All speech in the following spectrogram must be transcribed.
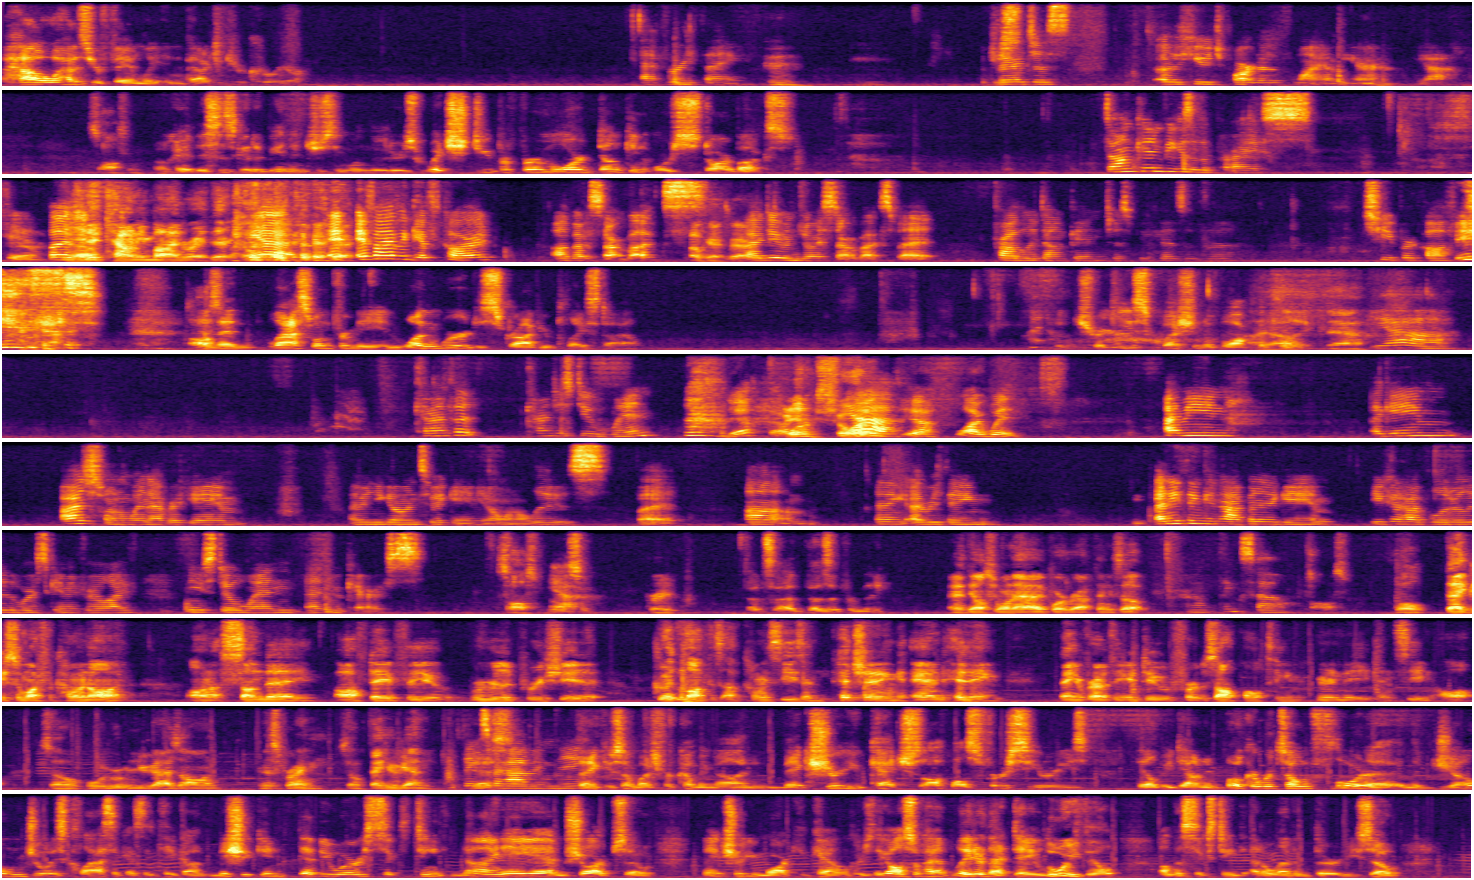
how has your family impacted your career? Everything. Just, They're just a huge part of why I'm here. Mm-hmm. Yeah. It's awesome. okay, this is going to be an interesting one, Luders. Which do you prefer more, Dunkin' or Starbucks? Dunkin' because of the price. Fair. But There's yeah. the accounting mind right there. Yeah. on. if I have a gift card, I'll go to Starbucks. okay, fair. I do enjoy Starbucks, but probably Dunkin' just because of the cheaper coffees. yes. Awesome. And then last one for me. In one word, describe your play style. The trickiest know. question of walk the know. plank. Yeah. Yeah. Can I put? Can I just do win? Yeah, that Yeah, works. sure. Yeah. Yeah. Why win? I mean, a game. I just want to win every game. I mean, you go into a game, you don't want to lose, but um, I think everything, anything can happen in a game. You could have literally the worst game of your life, and you still win, and who cares? It's awesome. Yeah. Awesome. Great. That's that does it for me. Anything else you want to add before we wrap things up? I don't think so. Awesome. Well, thank you so much for coming on on a Sunday off day for you. We really appreciate it. Good luck this upcoming season, pitching and hitting. Thank you for everything you do for the softball team, community, and Seton Hall. So we'll be rooting you guys on in the spring. So thank you again. Thanks Yes. for having me. Thank you so much for coming on. Make sure you catch softball's first series. They'll be down in Boca Raton, Florida, in the Joan Joyce Classic as they take on Michigan, February 16th, 9 a.m. sharp. So make sure you mark your calendars. They also have later that day Louisville on the 16th at 11:30. So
